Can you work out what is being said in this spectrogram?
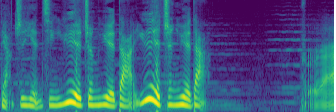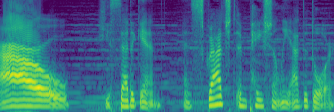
两只眼睛越睁越大，越睁越大。 Prow, he said again, and scratched impatiently at the door.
